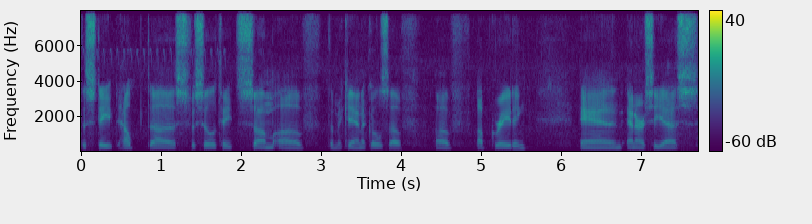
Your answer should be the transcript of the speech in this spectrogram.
the state helped us facilitate some of the mechanicals of, of upgrading and NRCS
